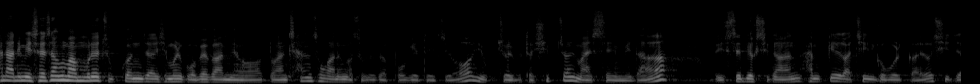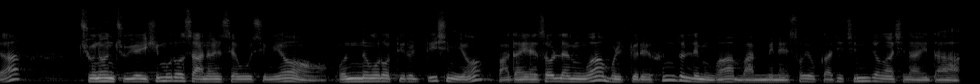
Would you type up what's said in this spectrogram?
하나님이 세상 만물의 주권자이심을 고백하며 또한 찬송하는 것을 우리가 보게 되죠. 6절부터 10절 말씀입니다. 우리 새벽 시간 함께 같이 읽어볼까요? 시작. 주는 주의 힘으로 산을 세우시며 권능으로 띠를 띠시며 바다의 설렘과 물결의 흔들림과 만민의 소요까지 진정하시나이다.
